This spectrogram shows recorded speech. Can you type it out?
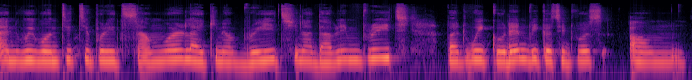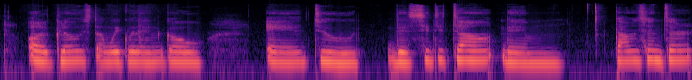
and we wanted to put it somewhere like in a bridge in a dublin bridge but we couldn't because it was um all closed and we couldn't go uh, to the city town the um, town center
